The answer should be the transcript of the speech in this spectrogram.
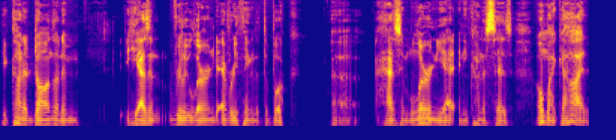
it kind of dawns on him he hasn't really learned everything that the book uh, has him learn yet, and he kind of says, "Oh my God,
